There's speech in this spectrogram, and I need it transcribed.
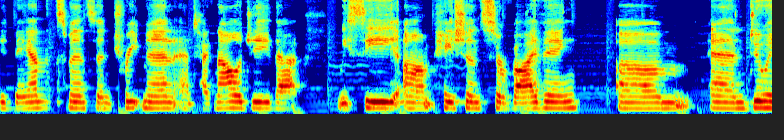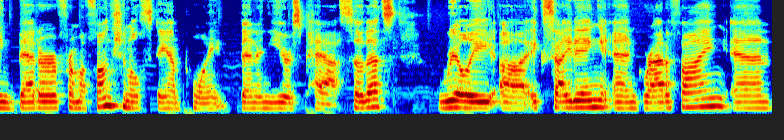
advancements in treatment and technology that we see um, patients surviving um, and doing better from a functional standpoint than in years past. So, that's really uh, exciting and gratifying. And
